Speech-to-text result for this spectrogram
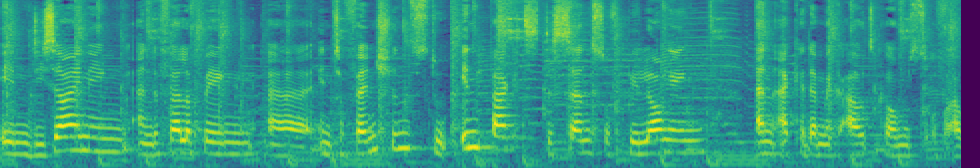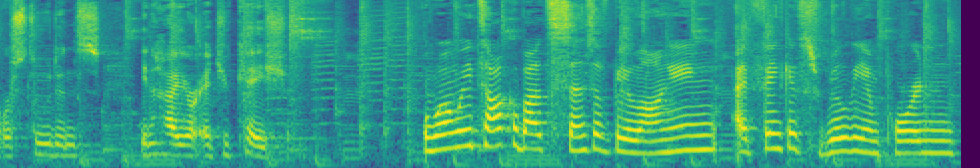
in designing and developing uh, interventions to impact the sense of belonging and academic outcomes of our students in higher education. When we talk about sense of belonging, I think it's really important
